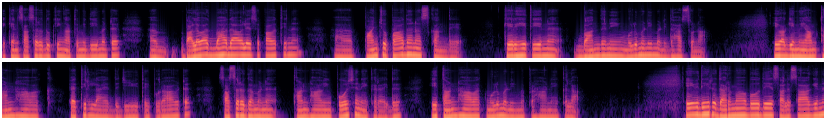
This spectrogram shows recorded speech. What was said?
ඒ කියන්නේ සසර දුකින් අත මිදීමට බලවත් බාධාව ලෙස පවතින පංච උපාදානස්කන්ධය කෙරෙහි තියෙන බන්ධණයෙන් මුළුමනින්ම නිදහස් වුණා. ඒ වගේම යම් තණ්හාවක් පැතිරලා ඇද්ද ජීවිතේ පුරාවට සසර ගමන තණ්හාවෙන් පෝෂණය කරයිද ඒ තණ්හාවත් මුළුමනින්ම ප්‍රහාණය කළා. ඒ විදිහට ධර්මාබෝධය සලසාගෙන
